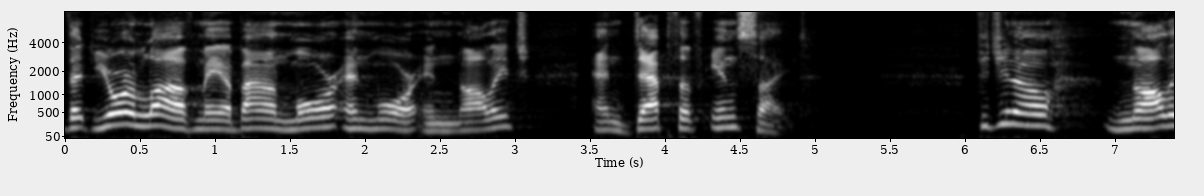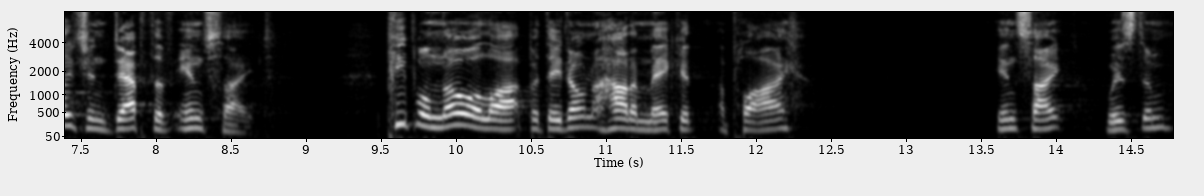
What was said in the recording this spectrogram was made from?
that your love may abound more and more in knowledge and depth of insight. Did you know knowledge and depth of insight? People know a lot, but they don't know how to make it apply. Insight, wisdom.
